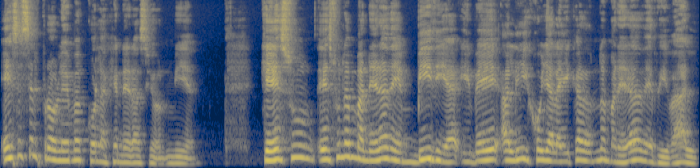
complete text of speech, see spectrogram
Ese es el problema con la generación mía, que es, un, es una manera de envidia y ve al hijo y a la hija de una manera de rival,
